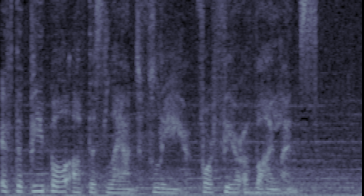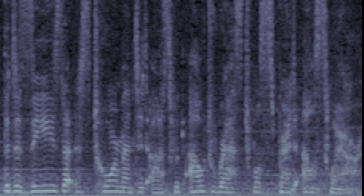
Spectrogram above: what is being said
If the people of this land flee for fear of violence, the disease that has tormented us without rest will spread elsewhere.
